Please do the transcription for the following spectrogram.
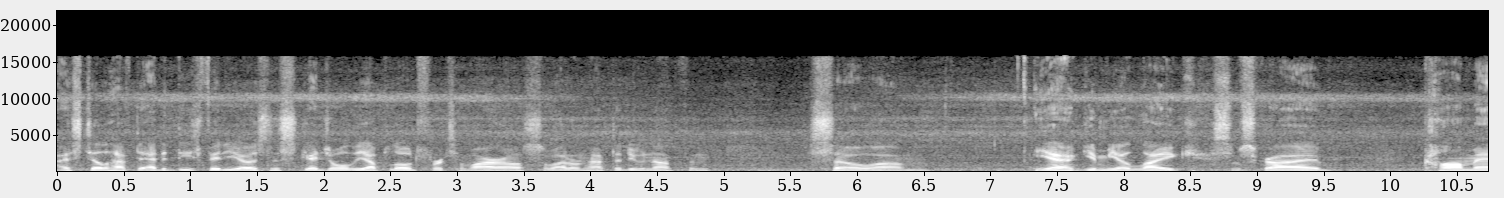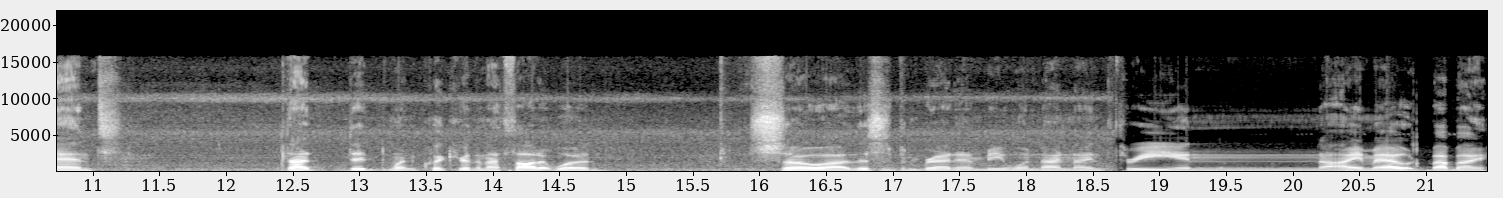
I still have to edit these videos and schedule the upload for tomorrow, so I don't have to do nothing. So um, yeah, give me a like, subscribe, comment. That did went quicker than I thought it would. So uh, this has been Brad MB1993, and I'm out. Bye bye.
